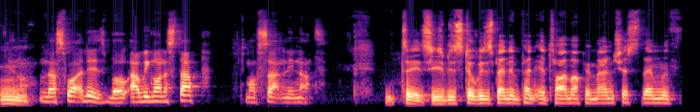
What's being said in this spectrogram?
You know, and that's what it is. But are we going to stop? Most certainly not. Dude, so you've still been spending plenty of time up in Manchester then with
